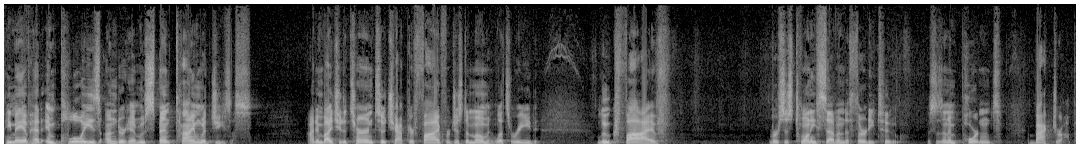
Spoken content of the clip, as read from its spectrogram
He may have had employees under him who spent time with Jesus. I'd invite you to turn to chapter 5 for just a moment. Let's read Luke 5, verses 27 to 32. This is an important backdrop.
